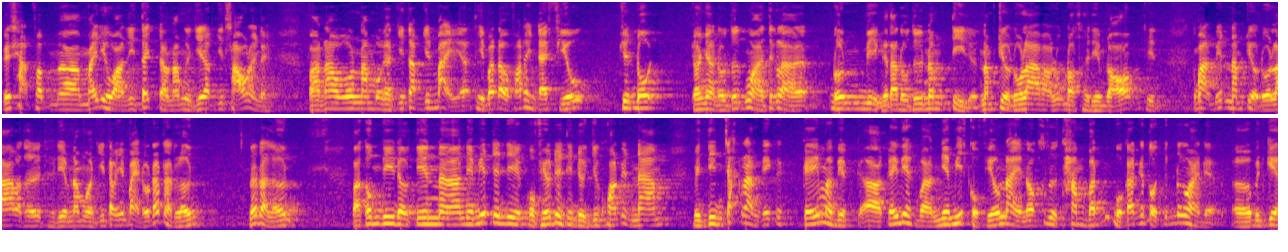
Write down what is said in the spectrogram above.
cái sản phẩm uh, máy điều hòa Ritech vào năm 1996 này này. Và sau năm 1997 á, thì bắt đầu phát hành trái phiếu chuyển đổi cho nhà đầu tư nước ngoài tức là đơn vị người ta đầu tư 5 tỷ 5 triệu đô la vào lúc đó thời điểm đó. Thì các bạn biết 5 triệu đô la vào thời, thời điểm năm 1997 nó rất là lớn rất là lớn và công ty đầu tiên uh, niêm yết trên thị cổ phiếu trên thị trường chứng khoán Việt Nam mình tin chắc rằng cái cái, cái mà việc uh, cái việc mà niêm yết cổ phiếu này nó có sự tham vấn của các cái tổ chức nước ngoài để ở bên kia.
